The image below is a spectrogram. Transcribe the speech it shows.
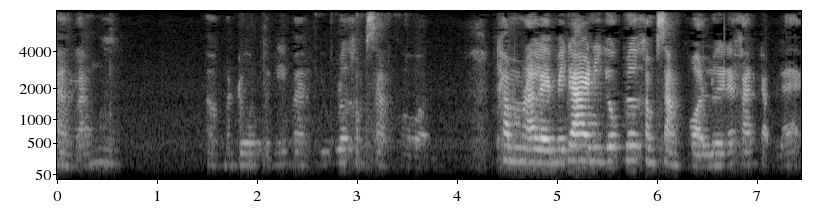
อ่างล้างมือเอามันโดนตัวนี้มายกเลิกคำสั่งก่อนทำอะไรไม่ได้นี่ยกเลิกคำสั่งก่อนเลยนะคะอันดับแรก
